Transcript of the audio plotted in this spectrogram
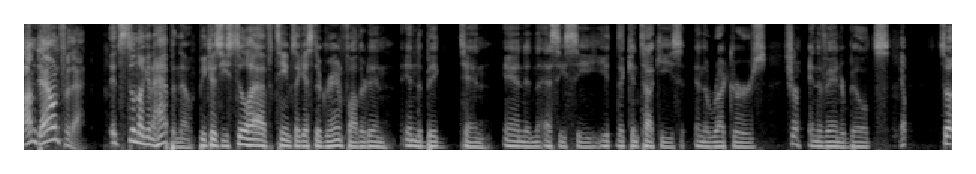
I'm down for that. It's still not going to happen, though, because you still have teams, I guess they're grandfathered in, in the Big Ten and in the SEC, the Kentuckies and the Rutgers Sure. and the Vanderbilts. Yep. So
